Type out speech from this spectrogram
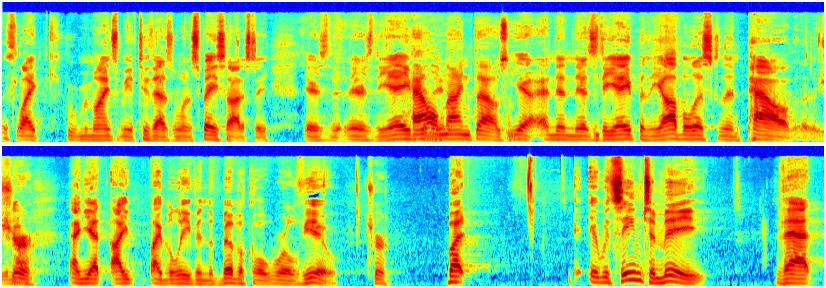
it's like, reminds me of 2001 A Space Odyssey. There's the, there's the ape. the- 9000. Yeah, and then there's the ape and the obelisk, and then Pow. you know. And yet, I, I believe in the biblical worldview. Sure. But it would seem to me that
